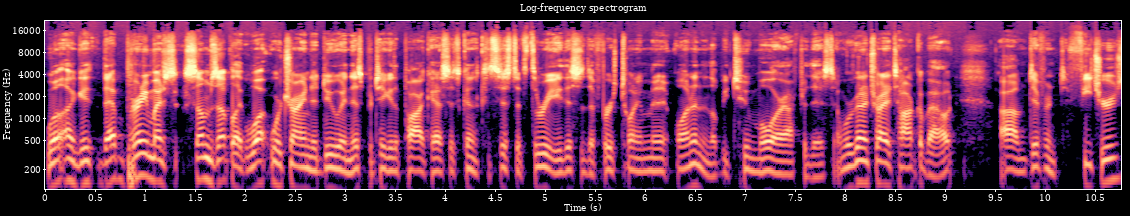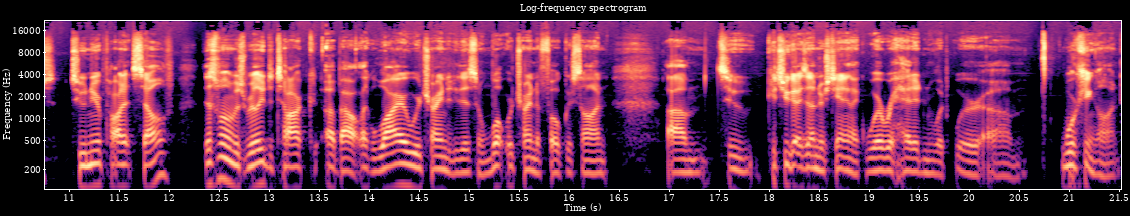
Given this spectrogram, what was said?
Well, I get that pretty much sums up like what we're trying to do in this particular podcast. It's going to consist of three. This is the first twenty minute one, and then there'll be two more after this. And we're going to try to talk about um, different features to Nearpod itself. This one was really to talk about like why we're trying to do this and what we're trying to focus on um, to get you guys understanding like where we're headed and what we're um, working on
